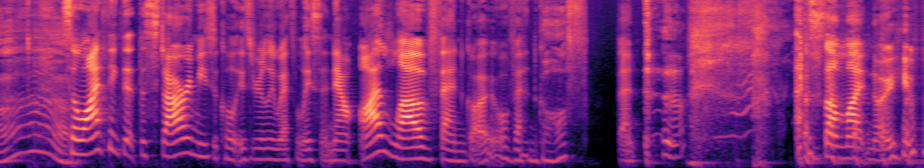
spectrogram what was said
Ah. So I think that the Starry musical is really worth a listen. Now, I love Van Gogh or Van Gogh, Van, as some might know him.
